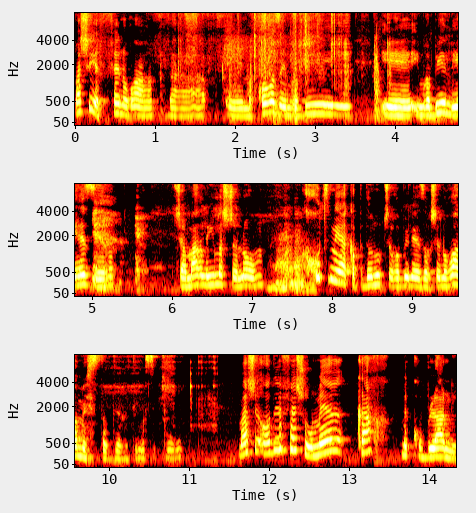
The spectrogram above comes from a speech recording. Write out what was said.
מה שיפה נורא במקור הזה עם רבי, אה, עם רבי אליעזר, שאמר לאמא שלום, חוץ מהקפדנות של רבי אליעזר, שנורא מסתדרת עם הסיפור, מה שעוד יפה שהוא אומר, כך מקובלני.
